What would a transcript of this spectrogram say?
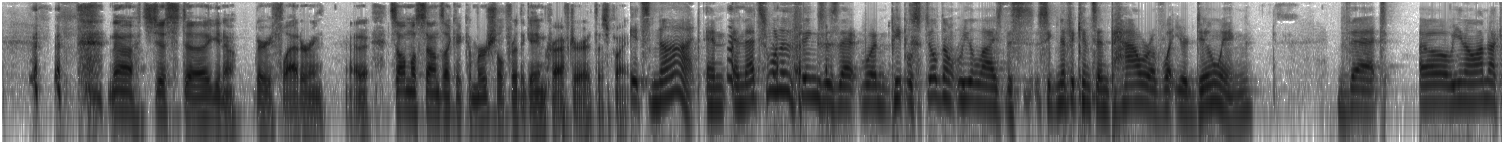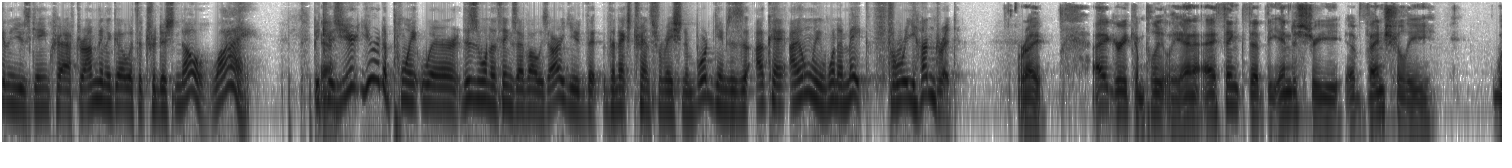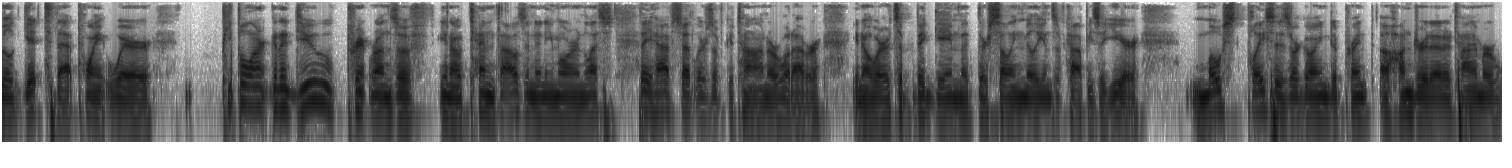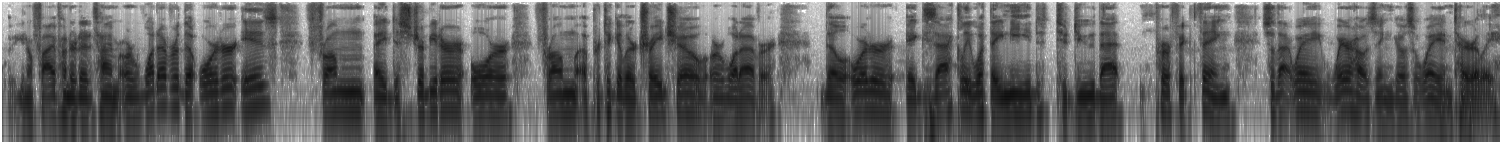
no, it's just, uh, you know, very flattering. It almost sounds like a commercial for the Game Crafter at this point. It's not, and and that's one of the things is that when people still don't realize the significance and power of what you're doing, that oh, you know, I'm not going to use Game Crafter. I'm going to go with the tradition. No, why? Because yeah. you're you're at a point where this is one of the things I've always argued that the next transformation in board games is okay. I only want to make 300. Right. I agree completely. And I think that the industry eventually will get to that point where people aren't going to do print runs of, you know, 10,000 anymore unless they have Settlers of Catan or whatever, you know, where it's a big game that they're selling millions of copies a year. Most places are going to print 100 at a time or, you know, 500 at a time or whatever the order is from a distributor or from a particular trade show or whatever they'll order exactly what they need to do that perfect thing. So that way, warehousing goes away entirely.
